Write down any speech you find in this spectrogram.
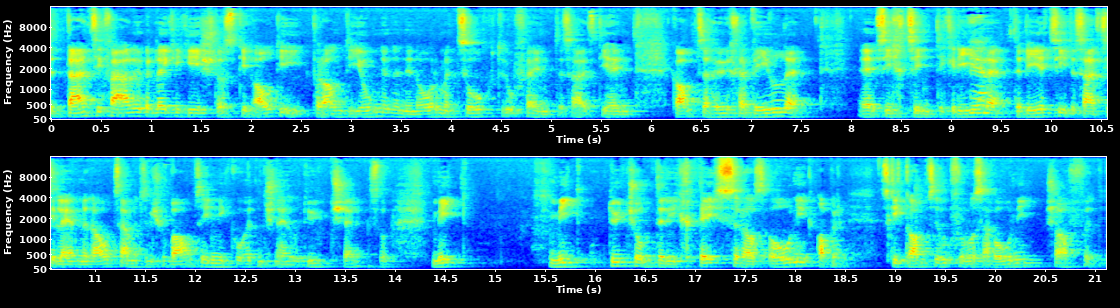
Die einzige Fehlüberlegung ist, dass die, all die, vor allem die Jungen einen enormen Zug darauf haben. Das heisst, die haben ganz hohen Willen, äh, sich zu integrieren, ja. dabei zu sein. Das heisst, sie lernen alle zusammen zum Beispiel wahnsinnig gut und schnell Deutsch. Also mit, mit Deutschunterricht besser als ohne, aber es gibt ganz viele, die es auch ohne arbeiten.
